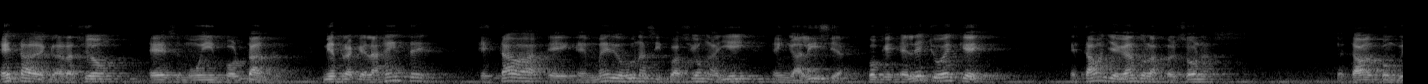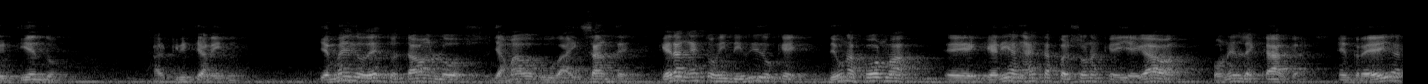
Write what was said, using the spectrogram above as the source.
esta declaración es muy importante. Mientras que la gente estaba en, en medio de una situación allí en Galicia, porque el hecho es que Estaban llegando las personas, se estaban convirtiendo al cristianismo. Y en medio de esto estaban los llamados judaizantes, que eran estos individuos que de una forma eh, querían a estas personas que llegaban ponerle cargas, entre ellas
